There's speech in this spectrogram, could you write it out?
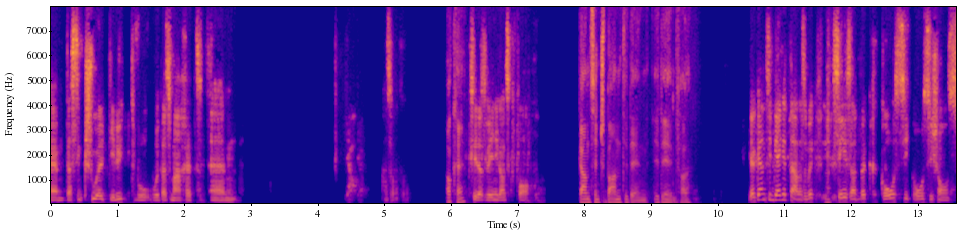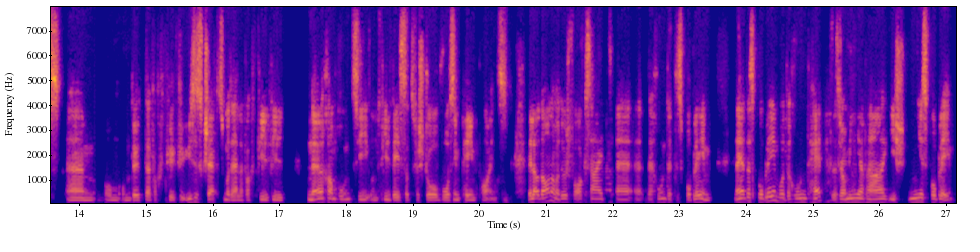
Ähm, das sind geschulte Leute, wo, wo das machen. Ähm, ja, also okay. ich sehe das weniger als Gefahr. Ganz entspannt in dem, in dem Fall. Ja, ganz im Gegenteil. Also wirklich, ich sehe es als wirklich große, große Chance, ähm, um, um dort einfach für, für unser Geschäftsmodell einfach viel, viel näher am Kunden sein und viel besser zu verstehen, wo sind Pain Points. Weil auch da nochmal, du hast vorhin gesagt, äh, äh, der Kunde hat das Problem. Naja, das Problem, das der Kunde hat, das ist auch meine Erfahrung, ist nie ein Problem.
